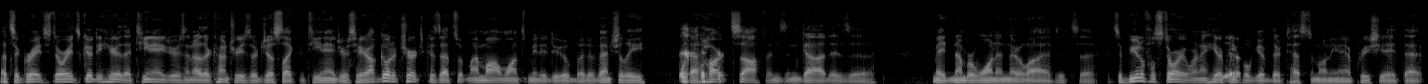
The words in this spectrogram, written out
that's a great story. It's good to hear that teenagers in other countries are just like the teenagers here. I'll go to church because that's what my mom wants me to do, but eventually that heart softens and God is uh, made number one in their lives. It's a it's a beautiful story when I hear Yeah. people give their testimony, and I appreciate that.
